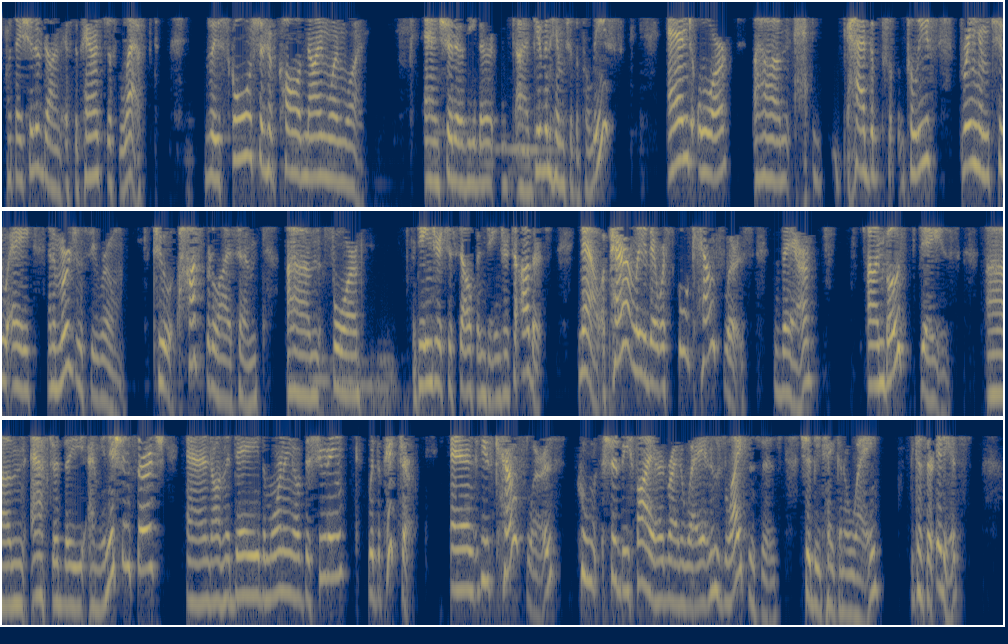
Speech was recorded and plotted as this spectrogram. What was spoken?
what they should have done if the parents just left, the school should have called 911 and should have either uh, given him to the police and or um, had the p- police bring him to a an emergency room to hospitalize him um, for danger to self and danger to others. Now, apparently there were school counselors there on both days um, after the ammunition search and on the day, the morning of the shooting with the picture. And these counselors who should be fired right away and whose licenses should be taken away because they're idiots,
